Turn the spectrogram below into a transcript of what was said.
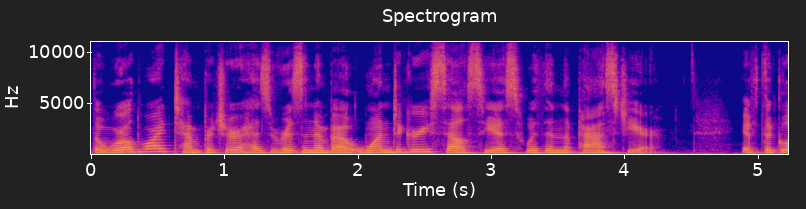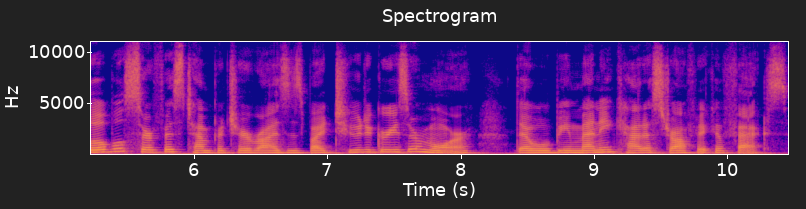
The worldwide temperature has risen about 1 degree Celsius within the past year. If the global surface temperature rises by 2 degrees or more, there will be many catastrophic effects,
